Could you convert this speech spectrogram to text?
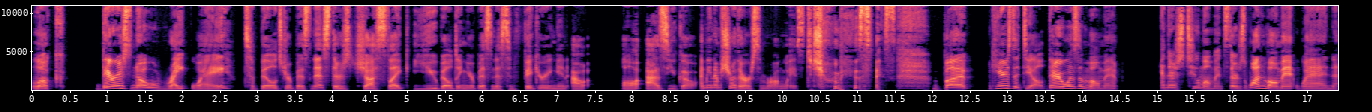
Look, there is no right way to build your business. There's just like you building your business and figuring it out all as you go. I mean, I'm sure there are some wrong ways to do business, but here's the deal. There was a moment and there's two moments. There's one moment when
